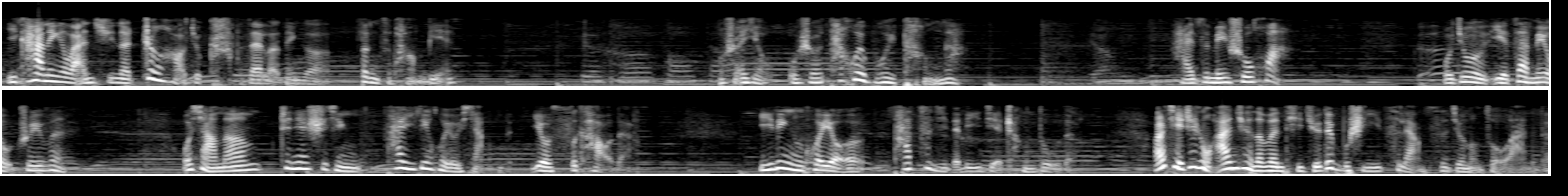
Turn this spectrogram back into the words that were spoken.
一看那个玩具呢，正好就卡在了那个凳子旁边。我说：“哎呦，我说他会不会疼啊？”孩子没说话，我就也再没有追问。我想呢，这件事情他一定会有想的，有思考的，一定会有他自己的理解程度的。而且这种安全的问题，绝对不是一次两次就能做完的，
